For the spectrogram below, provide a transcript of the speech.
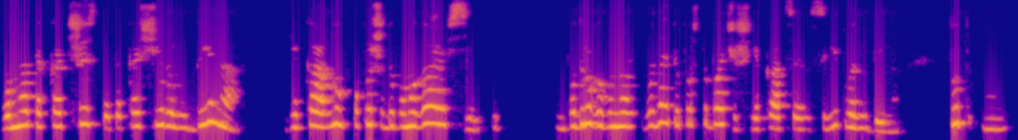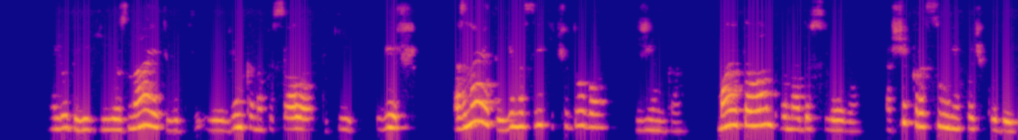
Вона така чиста, така щира людина, яка, ну, по-перше, допомагає всім. І, по-друге, вона, ви знаєте, просто бачиш, яка це світла людина. Тут люди, які її знають, от е, жінка написала такий вірш. А знаєте, є на світі чудова жінка. Має талант вона до слова, а ще красуня хоч куди.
